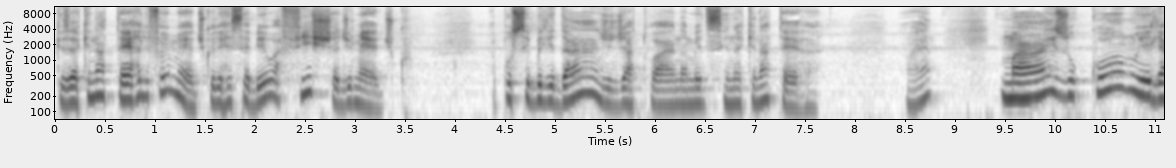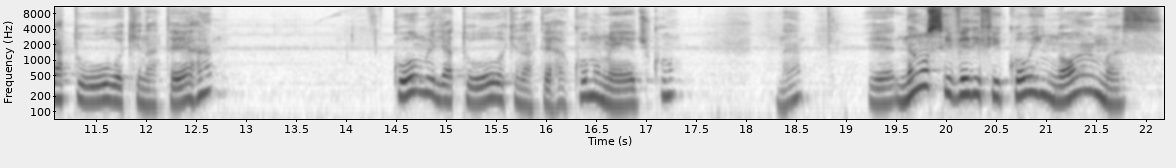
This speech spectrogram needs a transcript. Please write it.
Quer dizer, aqui na Terra ele foi médico, ele recebeu a ficha de médico, a possibilidade de atuar na medicina aqui na Terra. Não é? Mas o como ele atuou aqui na Terra, como ele atuou aqui na Terra como médico, né? É, não se verificou em normas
